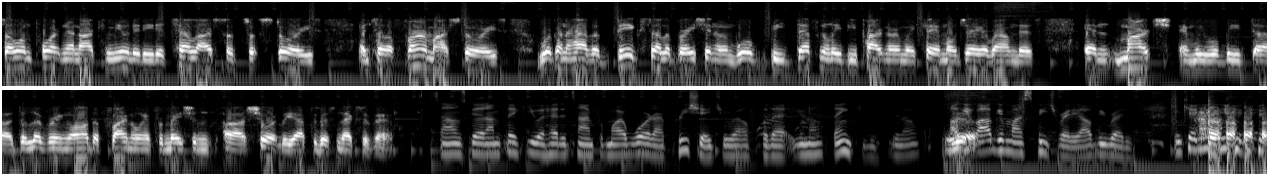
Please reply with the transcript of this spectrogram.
so important in our community to tell our so- so- stories and to affirm our stories. We're going to have a big celebration, and we'll be definitely be partnering with KMOJ around this in March, and we will be uh, delivering all the final information uh, shortly after this next event. Sounds good. I'm thanking you ahead of time for my award. I appreciate you, Ralph, for that. You know, thank you. You know, I'll Yeah. give I'll give my speech ready. I'll be ready. And can you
